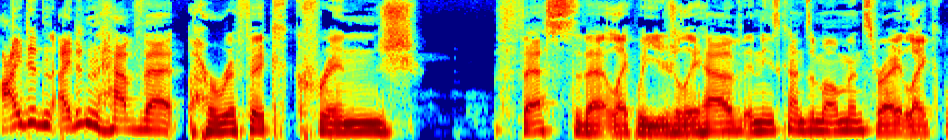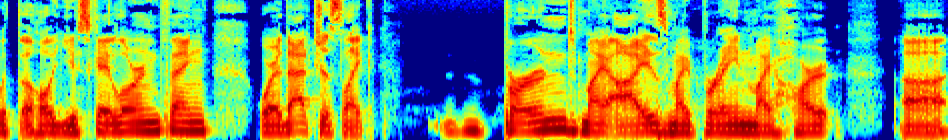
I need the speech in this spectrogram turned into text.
i didn't i didn't have that horrific cringe fest that like we usually have in these kinds of moments right like with the whole Yusuke Lauren thing where that just like burned my eyes my brain my heart uh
